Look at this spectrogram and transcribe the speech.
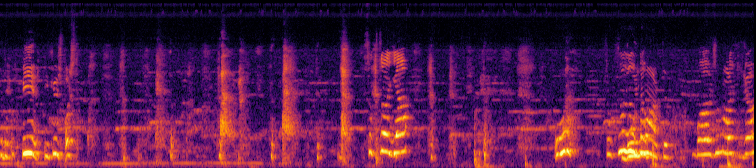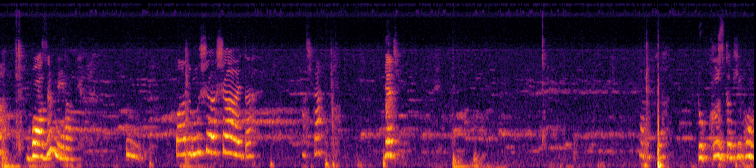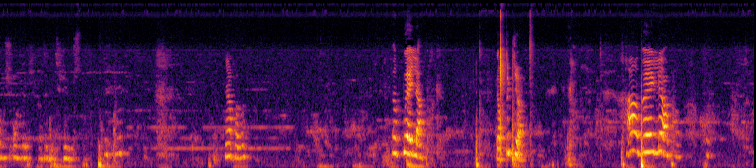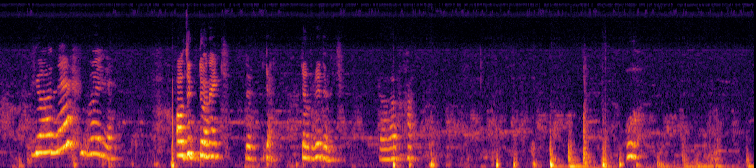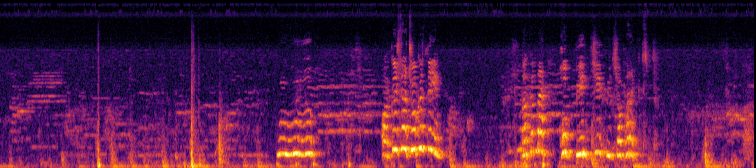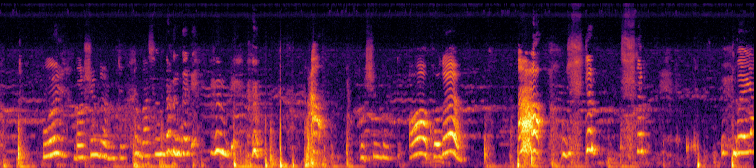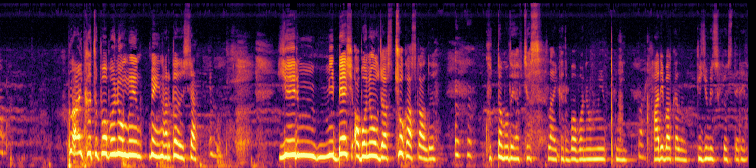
Hadi 1 2 3 başla. Sıfır ya. Oh, Sıfır boynum ağrıdı. Boğazım ağrıyor. Boğazım ne ya? Boğazım şu aşağıydı. Başka? Geç. 9 dakika olmuş 10 dakikada bitiriyoruz. Ne yapalım? Bak böyle yapak. Yaptık ya. Ha böyle yapak. Yani böyle. Azıcık dönek. Dön, gel. Gel buraya dönek. Ha, ha. Arkadaşlar çok hızlıyım. Bakın ben hop 1 2 3 yaparak Oy başım döndü. Basın döndü. Başım döndü. Aa kolum. Aa, düştüm. Düştüm. Böyle yap. Like atıp abone olmayı unutmayın arkadaşlar. Evet. 25 abone olacağız. Çok az kaldı. Kutlama da yapacağız. Like atıp abone olmayı unutmayın. Hadi bakalım gücümüzü gösterelim.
